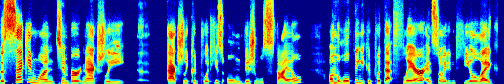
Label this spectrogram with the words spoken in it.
The second one, Tim Burton actually uh, actually could put his own visual style on the whole thing. He could put that flair, and so I didn't feel like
